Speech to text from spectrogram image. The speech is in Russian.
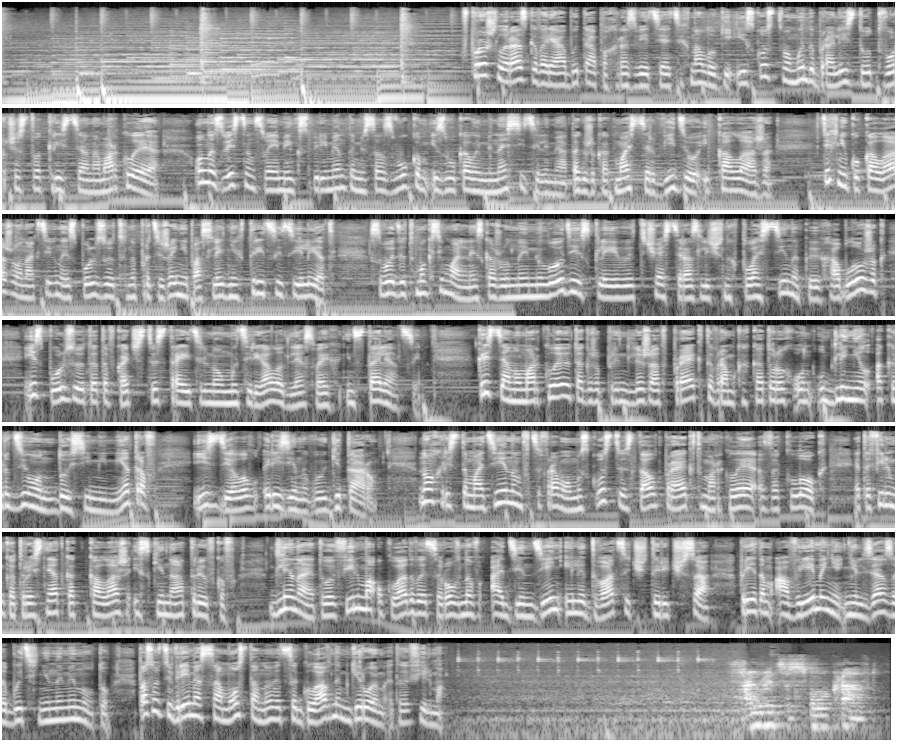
В прошлый раз, говоря об этапах развития технологий и искусства, мы добрались до творчества Кристиана Марклея. Он известен своими экспериментами со звуком и звуковыми носителями, а также как мастер видео и коллажа. Технику коллажа он активно использует на протяжении последних 30 лет. Сводит максимально искаженные мелодии, склеивает части различных пластинок и их обложек и использует это в качестве строительного материала для своих инсталляций. Кристиану Марклею также принадлежат проекты, в рамках которых он удлинил аккордеон до 7 метров и сделал резиновую гитару. Но хрестоматийным в цифровом искусстве стал проект Марклея «The Clock». Это фильм, который снят как коллаж из киноотрывков. Длина этого фильма укладывается ровно в один день или 24 часа. При этом о времени нельзя забыть ни на минуту. По сути, время само становится главным героем этого фильма.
